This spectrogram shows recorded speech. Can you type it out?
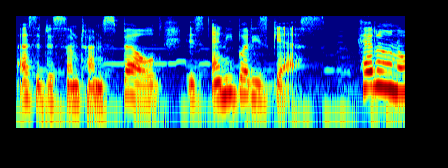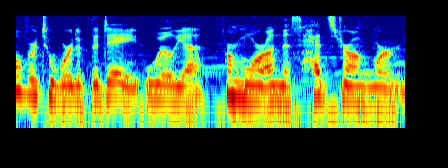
as it is sometimes spelled, is anybody's guess. Head on over to Word of the Day, will ya, for more on this headstrong word.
